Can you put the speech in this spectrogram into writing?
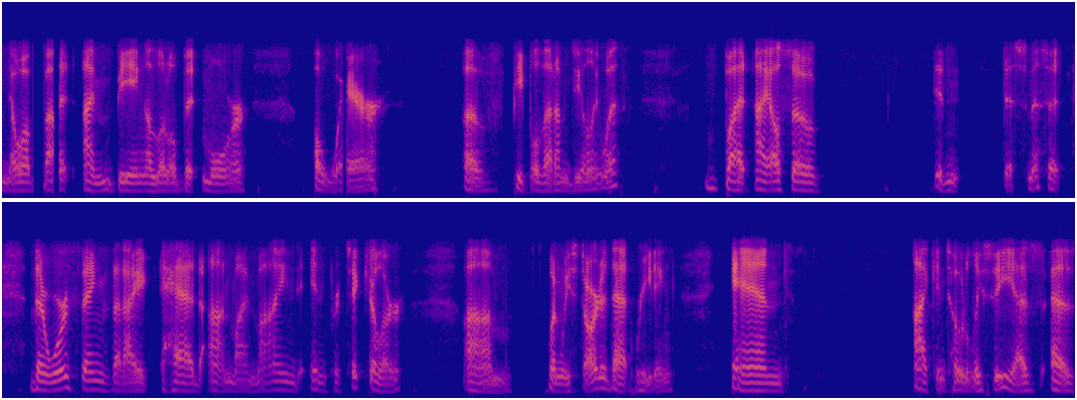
I know about it, I'm being a little bit more aware of people that I'm dealing with. But I also didn't dismiss it. There were things that I had on my mind in particular um, when we started that reading, and I can totally see as as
